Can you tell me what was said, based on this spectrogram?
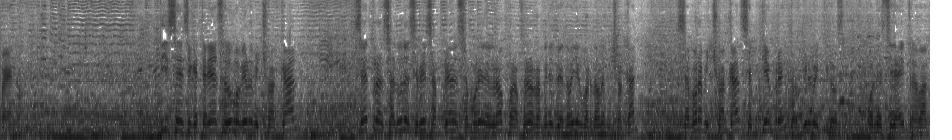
Bueno. Dice Secretaría de Salud, Gobierno de Michoacán. Centro de Salud de Servicios Ampliados de Zamora inaugurado por Alfredo Ramírez Bedoya, gobernador de Michoacán. Zamora, Michoacán, septiembre 2022. Honestidad y trabajo.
